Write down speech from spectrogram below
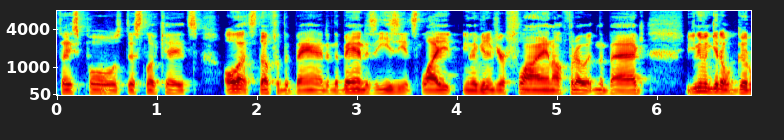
face pulls, dislocates, all that stuff with the band. And the band is easy; it's light. You know, even if you're flying, I'll throw it in the bag. You can even get a good,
